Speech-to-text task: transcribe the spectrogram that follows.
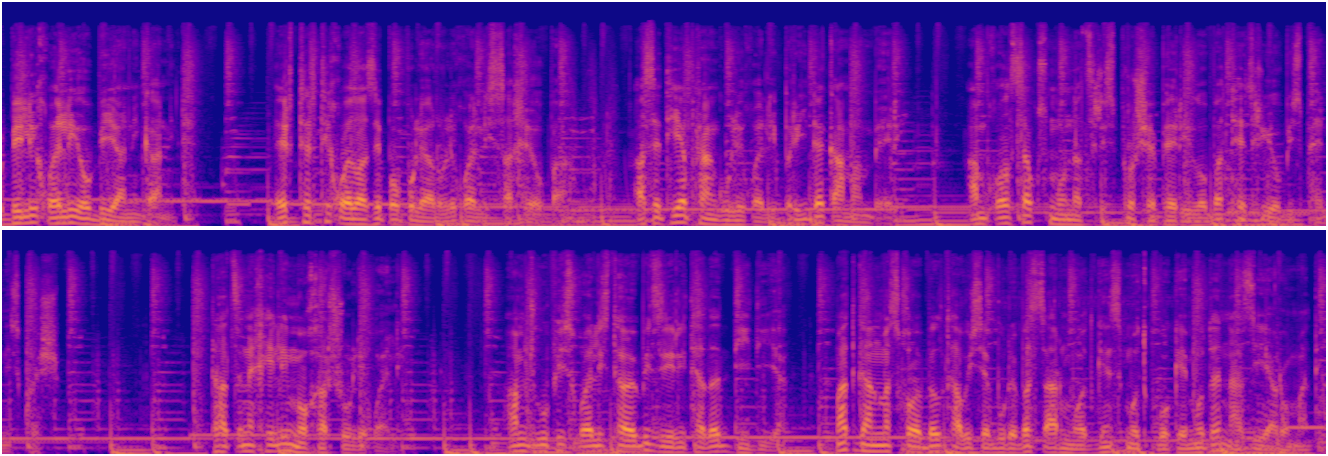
რბილი ყველი ობიანი კანით. ერთ-ერთი ყველაზე პოპულარული ყველის სახეობაა. ასეთია ფრანგული ყველი ბრი და კამამბერი. ამ ყველს აქვს მონაცრისფრო შეფერილობა თეთრიობის ფენის ქვეშ. დაწნეხილი მოხარშული ყველი. ამ ჯგუფის ყველის თავები ძირითადად დიდია. მათ განმასხვავებელ თავისებურებას წარმოადგენს მოტკბოგემო და ნაზი არომატი.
